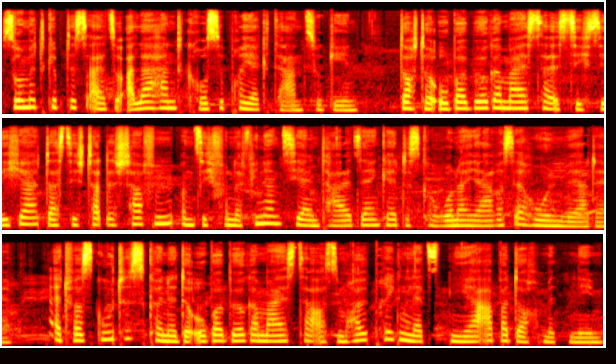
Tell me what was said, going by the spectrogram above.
Somit gibt es also allerhand große Projekte anzugehen. Doch der Oberbürgermeister ist sich sicher, dass die Stadt es schaffen und sich von der finanziellen Talsenke des Corona-Jahres erholen werde. Etwas Gutes könne der Oberbürgermeister aus dem holprigen letzten Jahr aber doch mitnehmen.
